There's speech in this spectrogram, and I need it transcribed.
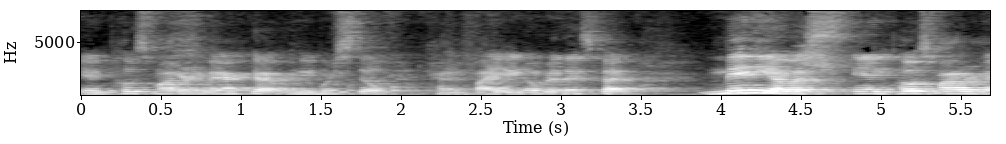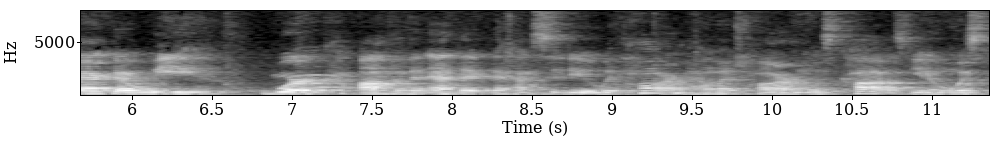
in postmodern America, I mean, we're still kind of fighting over this, but many of us in postmodern America, we work off of an ethic that has to do with harm. How much harm was caused? You know, was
